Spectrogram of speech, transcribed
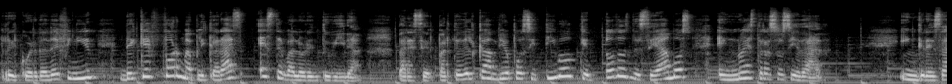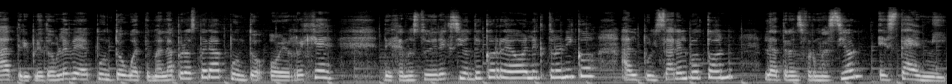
Recuerda definir de qué forma aplicarás este valor en tu vida para ser parte del cambio positivo que todos deseamos en nuestra sociedad. Ingresa a www.guatemalaprospera.org. Déjanos tu dirección de correo electrónico al pulsar el botón La transformación está en mí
